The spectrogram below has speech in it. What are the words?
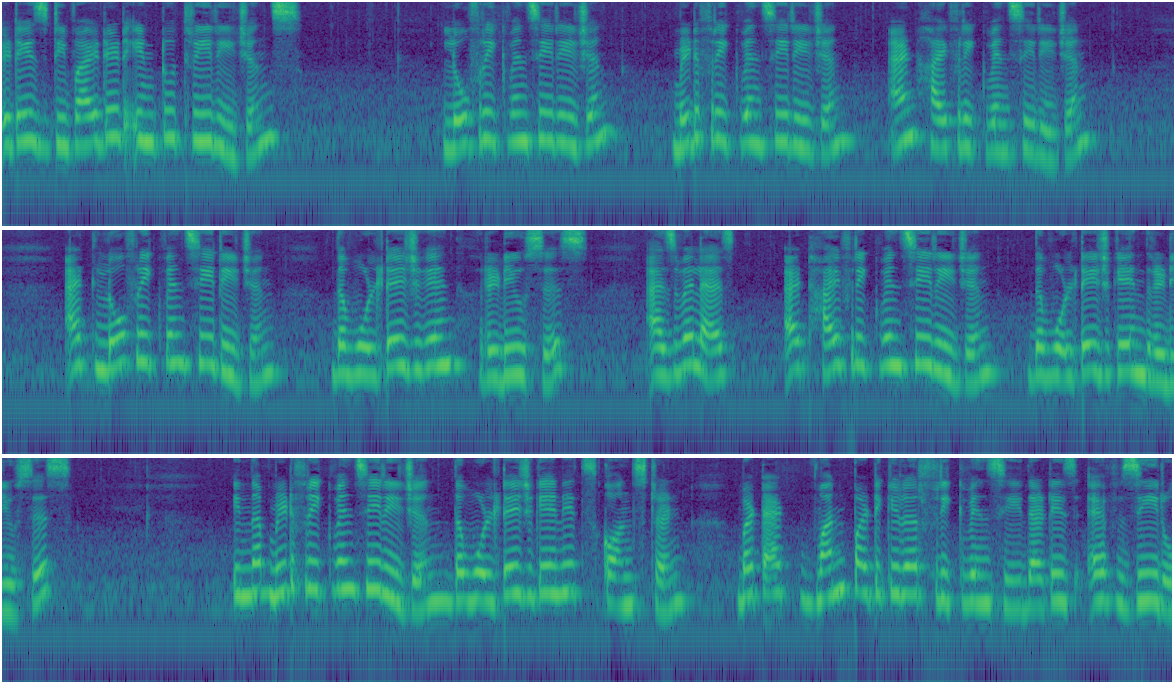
it is divided into three regions. Low frequency region, mid frequency region and high frequency region. At low frequency region, the voltage gain reduces as well as at high frequency region, the voltage gain reduces. In the mid frequency region, the voltage gain is constant but at one particular frequency that is f0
